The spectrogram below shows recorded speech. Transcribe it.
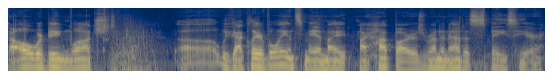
Oh, we're being watched. Oh, we got clairvoyance. Man, my, my hotbar is running out of space here.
